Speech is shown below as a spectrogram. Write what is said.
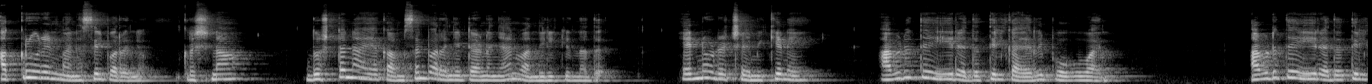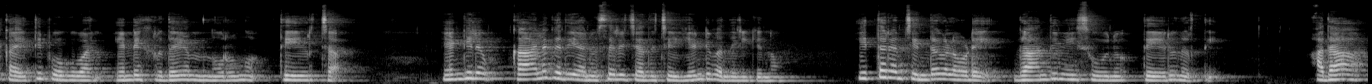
അക്രൂരൻ മനസ്സിൽ പറഞ്ഞു കൃഷ്ണ ദുഷ്ടനായ കംസൻ പറഞ്ഞിട്ടാണ് ഞാൻ വന്നിരിക്കുന്നത്. എന്നോട് ക്ഷമിക്കണേ. അവിടുത്തെ ഈ രഥത്തിൽ കയറിപ്പോകുവാൻ അവിടുത്തെ ഈ രഥത്തിൽ കയറ്റിപ്പോകുവാൻ എന്റെ ഹൃദയം നുറുങ്ങും തീർച്ച. എങ്കിലും കാലഗതി അനുസരിച്ച് അത് ചെയ്യേണ്ടി വന്നിരിക്കുന്നു. ഇത്തരം ചിന്തകളോടെ ഗാന്ധിനി സൂനു തേരു നിർത്തി. അതാ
